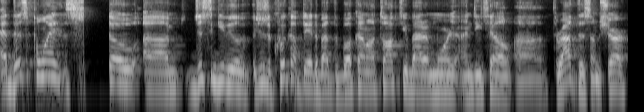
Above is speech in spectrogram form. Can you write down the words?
At this point, so um, just to give you just a quick update about the book, and I'll talk to you about it more in detail uh, throughout this, I'm sure.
